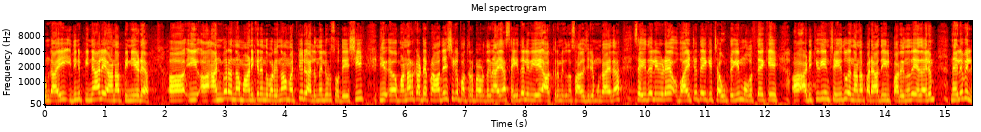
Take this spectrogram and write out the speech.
ഉണ്ടായി. ഇതിന് പിന്നാലെയാണ് പിന്നീട് ഈ അൻവർ എന്ന മാണിക്കൻ എന്ന് പറയുന്ന മറ്റൊരു അലനല്ലൂർ സ്വദേശി ഈ മണ്ണാർക്കാട്ടെ പ്രാദേശിക പത്രപ്രവർത്തകനായ സൈദ് അലിവിയെ ആക്രമിക്കുന്ന സാഹചര്യം ഉണ്ടായത്. സൈദ് അലിവിയുടെ വയറ്റത്തേക്ക് ചവിട്ടുകയും മുഖത്തേക്ക് അടിക്കുകയും ചെയ്തു എന്നാണ് പരാതിയിൽ പറയുന്നത്. ഏതായാലും നിലവിൽ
